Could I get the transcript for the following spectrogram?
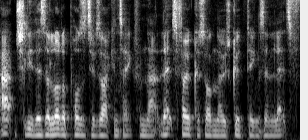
actually there's a lot of positives I can take from that. Let's focus on those good things and let's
